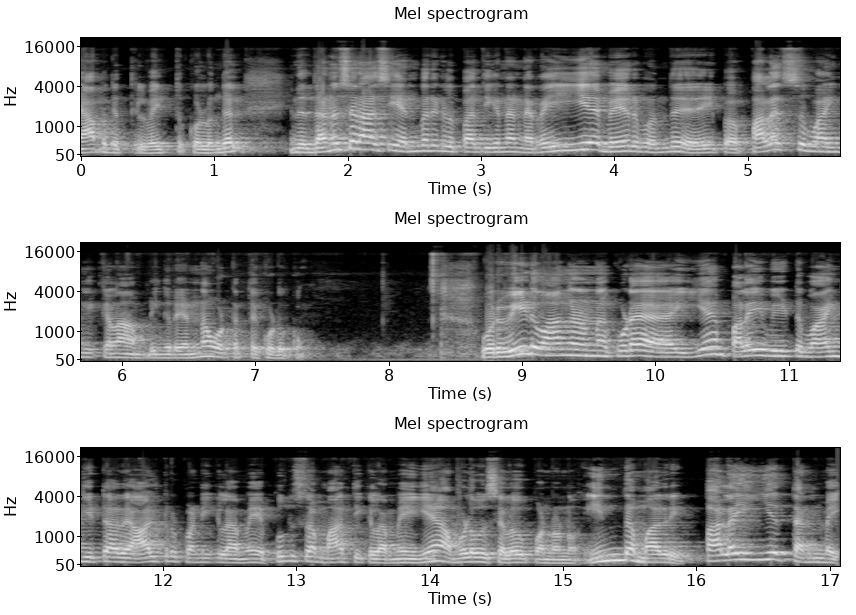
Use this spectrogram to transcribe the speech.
ஞாபகத்தில் வைத்து கொள்ளுங்கள். இந்த தனுசு ராசி என்பர்கள் பார்த்திங்கன்னா நிறைய பேர் வந்து இப்போ பழசு வாங்கிக்கலாம் அப்படிங்கிற எண்ண ஓட்டத்தை கொடுக்கும். ஒரு வீடு வாங்கணும்னா கூட ஏன் பழைய வீட்டு வாங்கிட்டு அதை ஆல்ட்ரு பண்ணிக்கலாமே புதுசாக மாற்றிக்கலாமே ஏன் அவ்வளவு செலவு பண்ணணும்? இந்த மாதிரி பழைய தன்மை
